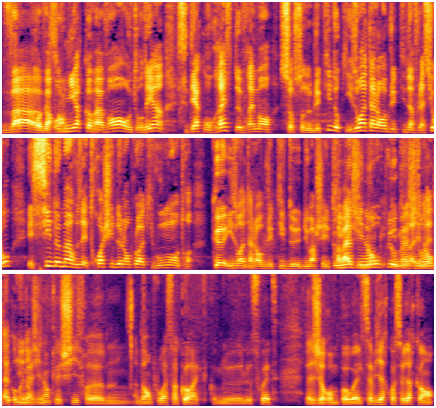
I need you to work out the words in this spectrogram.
va, va revenir comme avant autour des 1. C'est-à-dire qu'on reste vraiment sur son objectif. Donc, ils ont atteint leur objectif d'inflation. Et si demain, vous avez trois chiffres de l'emploi qui vous montrent qu'ils ont atteint mmh. leur objectif du marché du travail, imaginons, ils n'ont plus aucune raison d'être Imaginons que les chiffres euh, d'emploi soient corrects, comme le le souhaite euh, Jérôme Powell. Ça veut dire quoi? Ça veut dire qu'en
